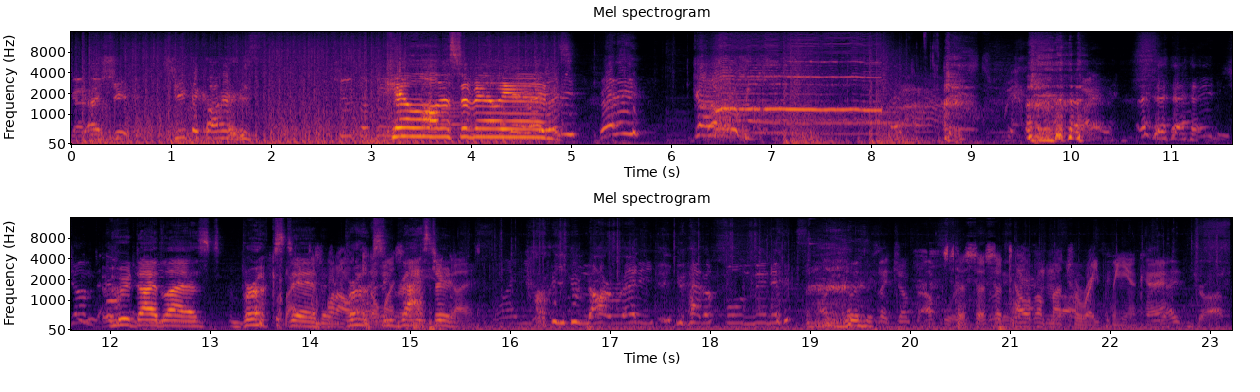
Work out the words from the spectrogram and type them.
Guys, shoot, shoot the cars. Shoot the beam! Kill all the civilians. Ready? Ready? They jumped out. Who died last? Brooks did. this one I'll Brooks, go you bastard. guys. How are you not ready? You had a full minute. Because I jumped upward. So, so, so tell them not to rape me, okay? I dropped.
